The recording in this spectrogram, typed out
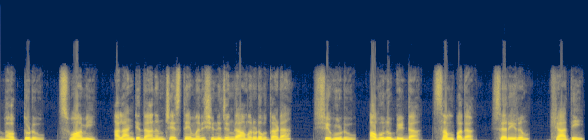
భక్తుడు స్వామి అలాంటి దానం చేస్తే మనిషి నిజంగా అమరుడవుతాడా? శివుడు. అవును బిడ్డ సంపద శరీరం ఖ్యాతి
